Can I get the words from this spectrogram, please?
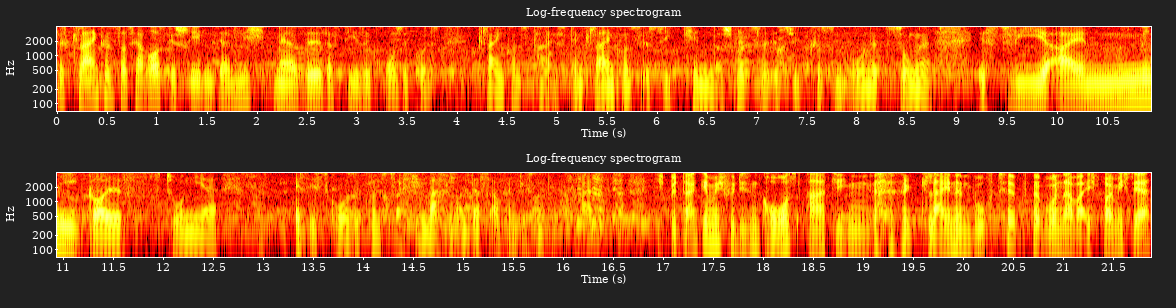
des Kleinkünstlers herausgeschrieben, der nicht mehr will, dass diese große Kunst Kleinkunst heißt. Denn Kleinkunst ist wie Kinderschnitzel, ist wie Küssen ohne Zunge, ist wie ein Minigolf-Turnier es ist große Kunst, was die machen und das auch in diesem Buch. Alles klar. Ich bedanke mich für diesen großartigen kleinen Buchtipp. Wunderbar, ich freue mich sehr.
